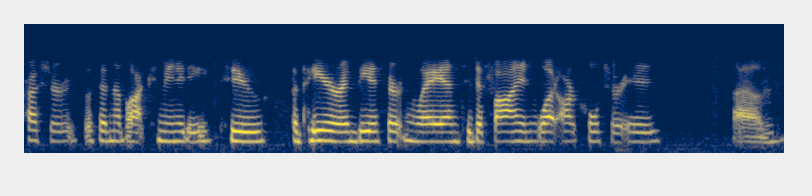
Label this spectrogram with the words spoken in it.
pressures within the black community to appear and be a certain way and to define what our culture is. Um,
